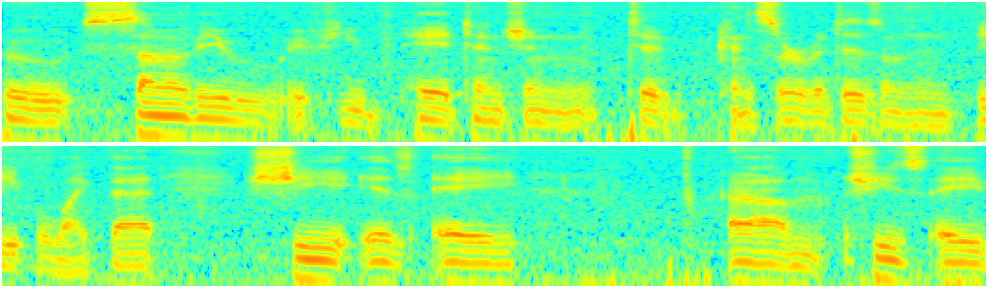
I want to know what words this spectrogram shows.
who some of you, if you pay attention to conservatism and people like that, she is a um, she's a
